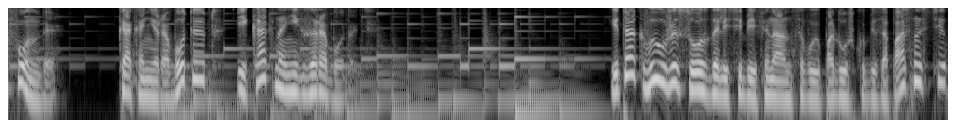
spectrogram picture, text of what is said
фонды. Как они работают и как на них заработать. Итак, вы уже создали себе финансовую подушку безопасности,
